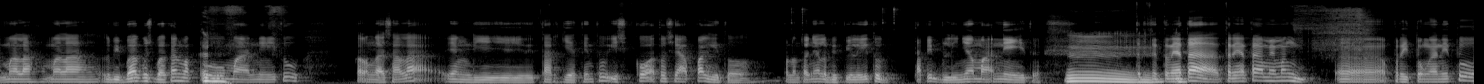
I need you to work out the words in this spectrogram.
malah malah lebih bagus bahkan waktu mm. Mane itu kalau nggak salah yang ditargetin tuh Isco atau siapa gitu penontonnya lebih pilih itu tapi belinya Mane gitu. Hmm. Ternyata ternyata memang uh, perhitungan itu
